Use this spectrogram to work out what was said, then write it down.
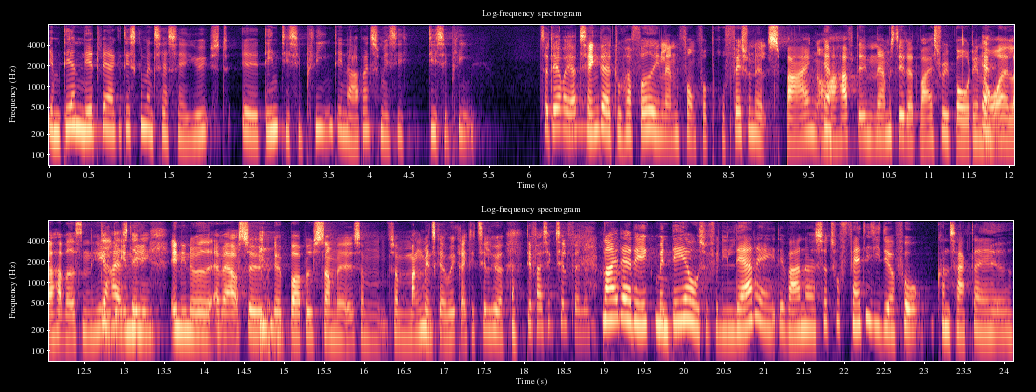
jamen det her netværk, det skal man tage seriøst. Øh, det er en disciplin, det er en arbejdsmæssig disciplin. Så der, hvor jeg tænkte, at du har fået en eller anden form for professionel sparring, og ja. har haft en, nærmest et advisory board indover, ja. eller har været sådan helt inde i, ind i noget erhvervsboble, som, øh, som, som mange mennesker jo ikke rigtig tilhører. Ja. Det er faktisk ikke tilfældet. Nej, det er det ikke, men det jeg jo selvfølgelig lærte af, det var, når jeg så tog fat i de der få kontakter, jeg havde.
